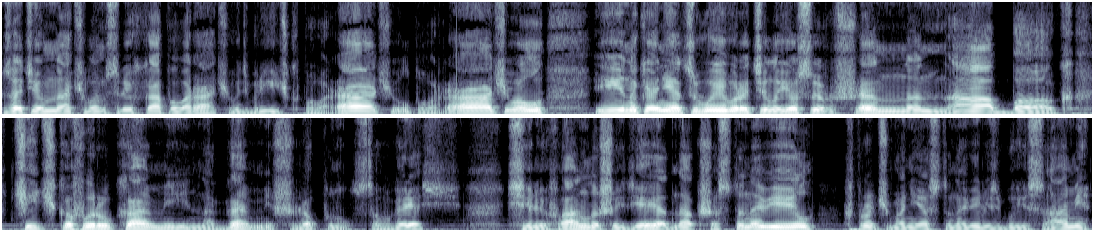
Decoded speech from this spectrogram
Затем начал он слегка поворачивать бричку. Поворачивал, поворачивал и, наконец, выворотил ее совершенно на бок — Чичков и руками, и ногами шлепнулся в грязь. Селифан лошадей, однако остановил. Впрочем, они остановились бы и сами,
